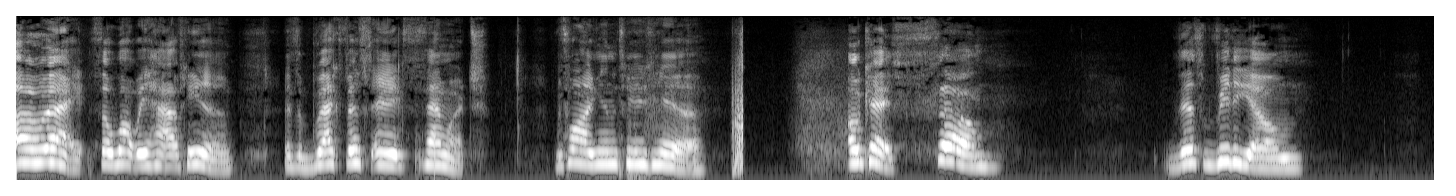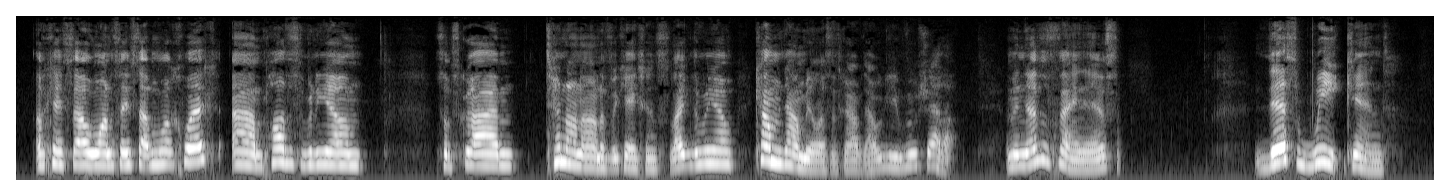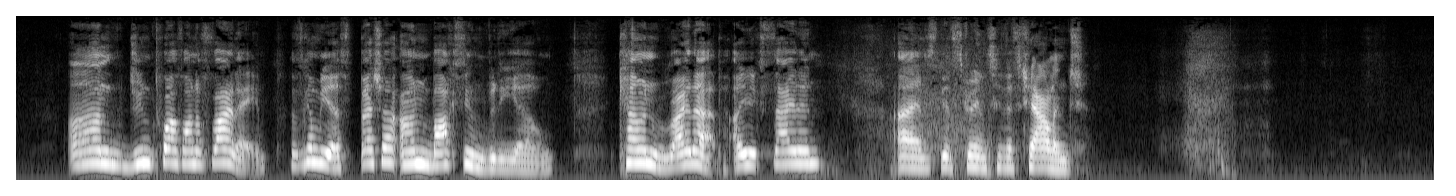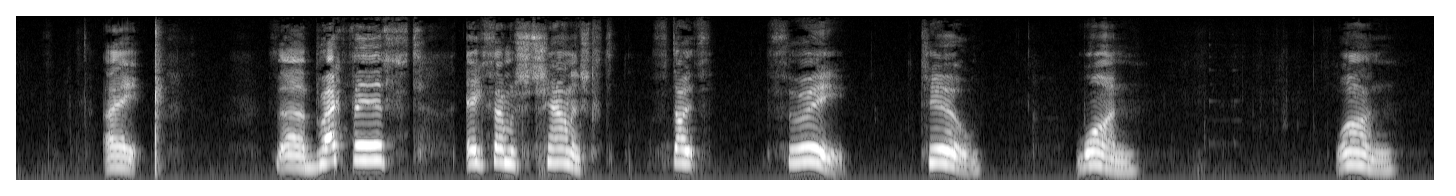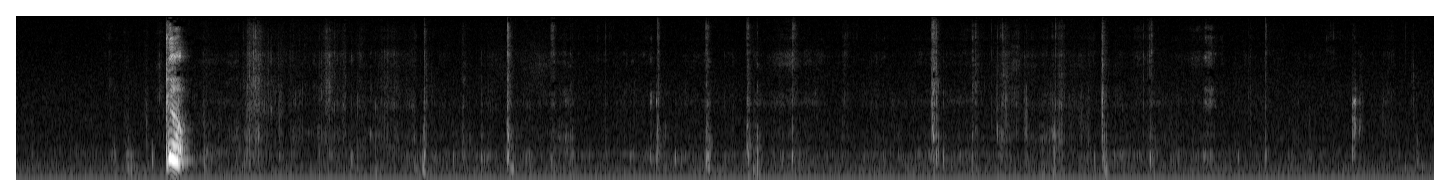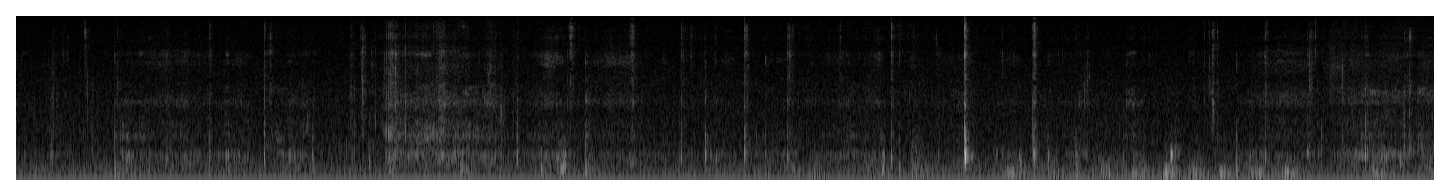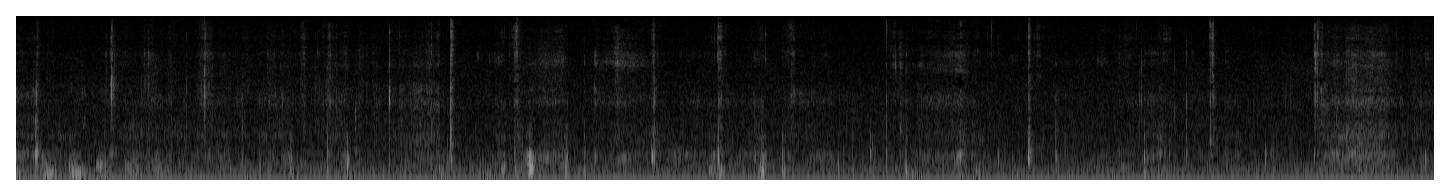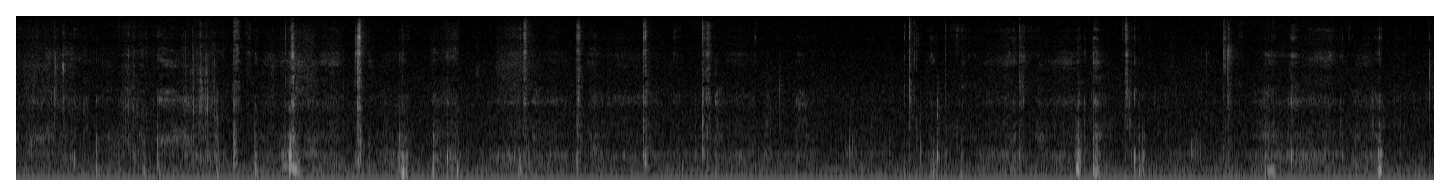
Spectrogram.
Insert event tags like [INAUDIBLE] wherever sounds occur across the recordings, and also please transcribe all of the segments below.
Alright, so what we have here is a breakfast egg sandwich. Before I get into here. Okay, so this video Okay, so I want to say something real quick. Um, pause this video, subscribe, turn on notifications, like the video, comment down below, subscribe. That will give you a shout out. And then the other thing is, this weekend, on June 12th on a Friday. There's going to be a special unboxing video coming right up. Are you excited? Alright, let's get straight into this challenge. Alright. The breakfast egg sandwich challenge starts three, two, one, one.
